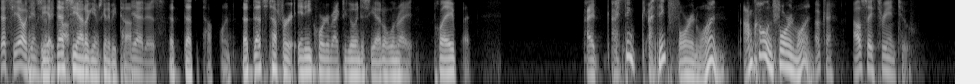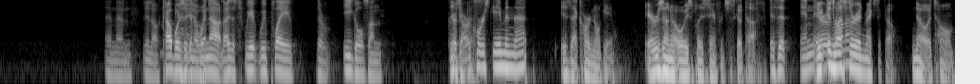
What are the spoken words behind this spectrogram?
That Seattle Se- that tough. Seattle game's going to be tough. Yeah, it is. That that's a tough one. That that's tough for any quarterback to go into Seattle and Right. play. But I I think I think four and one. I'm calling four and one. Okay. I'll say three and two. And then you know Cowboys are going to win out. I just we we play the Eagles on The Christmas. dark horse game in that is that Cardinal game. Arizona always plays San Francisco tough, Is it in Arizona? unless they're in Mexico. No, it's home.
